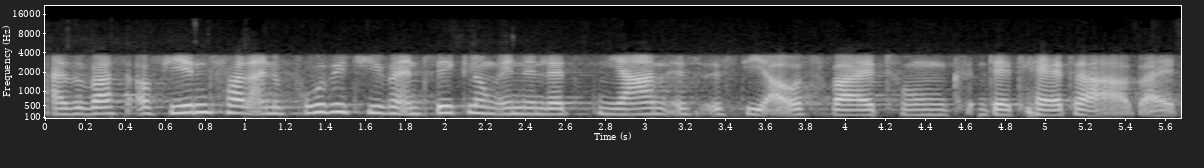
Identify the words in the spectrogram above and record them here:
Also was auf jeden Fall eine positive Entwicklung in den letzten Jahren ist, ist die Ausweitung der Täterarbeit.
